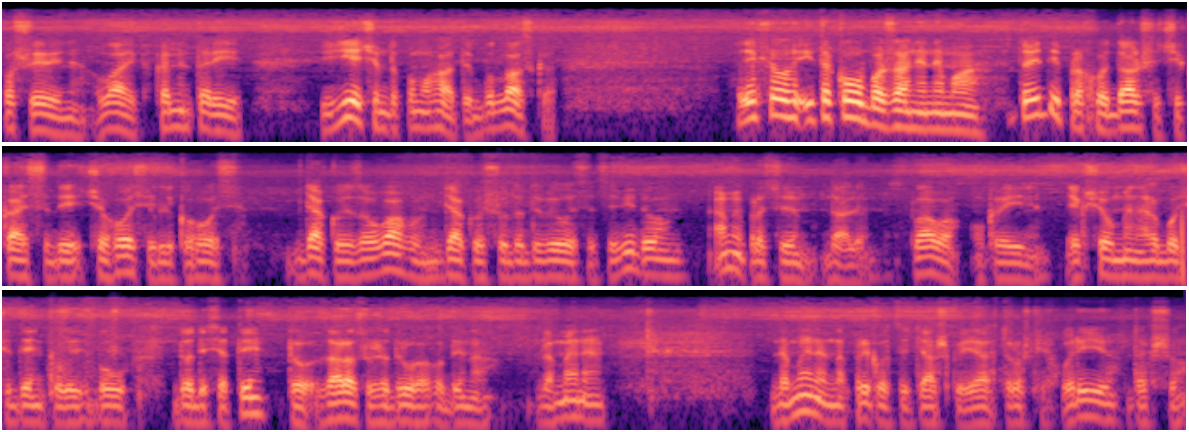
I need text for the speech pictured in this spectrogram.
поширення, лайк, коментарі. Є чим допомагати, будь ласка. Якщо і такого бажання нема, то йди проходь далі, чекай, сиди чогось і когось. Дякую за увагу, дякую, що додивилися це відео, а ми працюємо далі. Слава Україні! Якщо в мене робочий день колись був до 10, то зараз вже друга година. Для мене, для мене, наприклад, це тяжко. Я трошки хворію, так що,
